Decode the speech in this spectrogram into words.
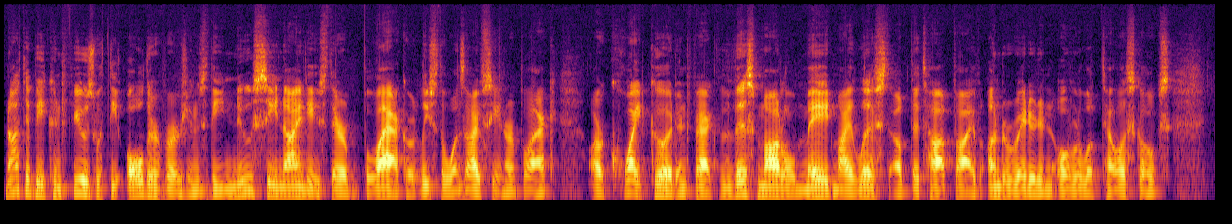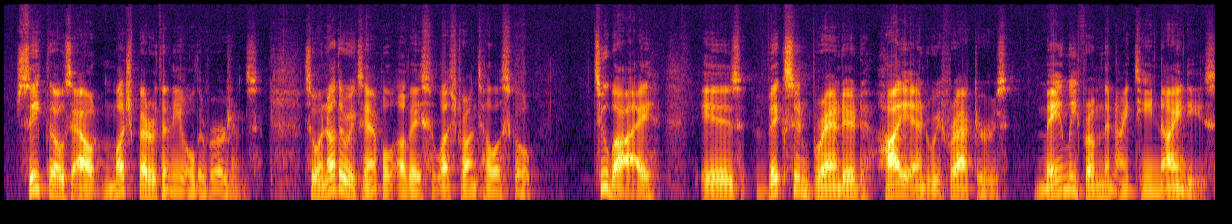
Not to be confused with the older versions, the new C90s, they're black, or at least the ones I've seen are black, are quite good. In fact, this model made my list of the top five underrated and overlooked telescopes. Seek those out, much better than the older versions. So another example of a Celestron telescope to buy is Vixen branded high-end refractors, mainly from the 1990s.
